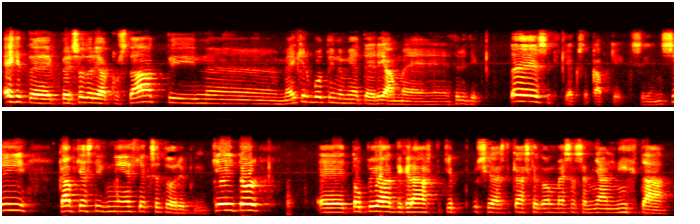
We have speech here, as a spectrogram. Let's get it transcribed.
Έχετε περισσότεροι ακουστά την ε, MakerBot είναι μια εταιρεία με 3D εκδοτές, έχει φτιάξει το Cupcake CNC, κάποια στιγμή έφτιαξε το Replicator, ε, το οποίο αντιγράφτηκε ουσιαστικά σχεδόν μέσα σε μια νύχτα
